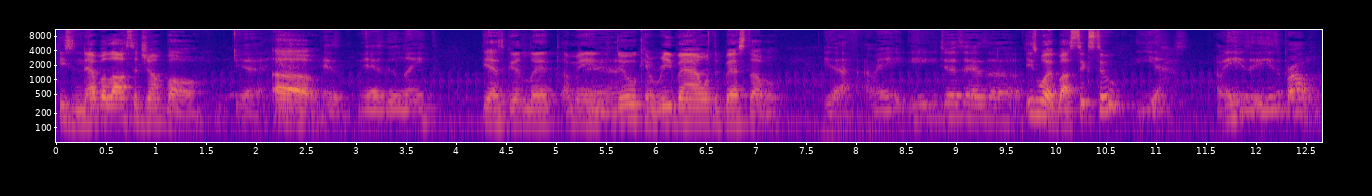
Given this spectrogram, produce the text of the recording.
He's never lost a jump ball. yeah. He, Uh, has, he has good length. He has good length. I mean, Yeah. dude can rebound with the best of them. Yeah, I mean, he, he just has a. He's what about six two? Yes. I mean, he's a, he's a problem.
